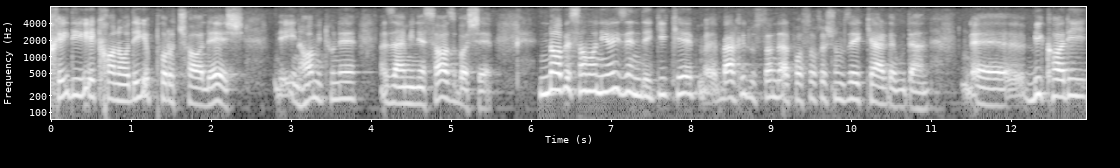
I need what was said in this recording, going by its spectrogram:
خیلی یک خانواده پرچالش اینها می‌تونه زمینه ساز باشه. نابسامانی های زندگی که برخی دوستان در پاسخشون ذکر کرده بودن. بیکاری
